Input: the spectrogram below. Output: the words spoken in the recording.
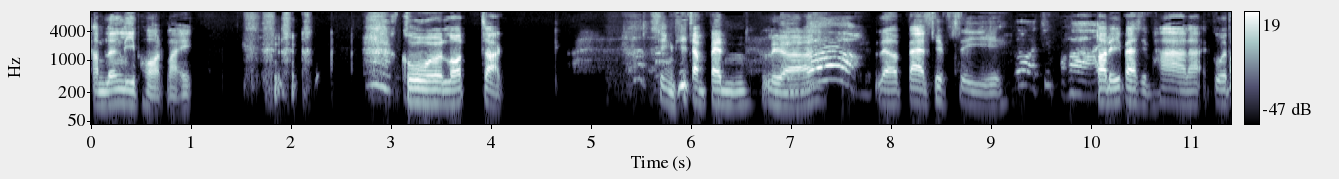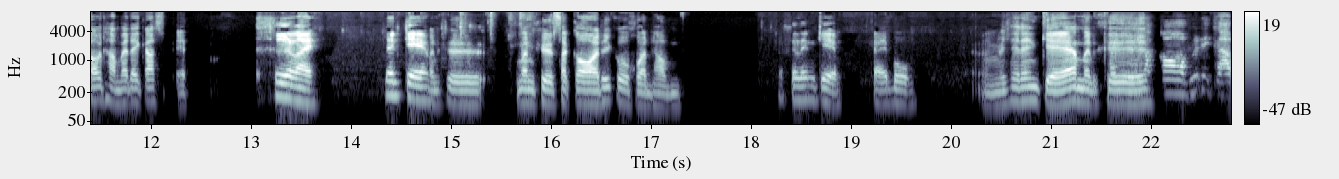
ทำเรื่องรีพอร์ตไว้ กูลดจาก สิ่งที่จำเป็นเหลือ เหลือแปดสิบสี่ก็ชิบหาย ตอนนี้แปดสิบห้าแล้ว กูต้องทำให้ได้เก้าสิบเอ็ดคืออะไร เล่นเกมมันคือ มันคือสกอร์ที่กูควรทก็คือเล่นเกมไกด์บูมำ มันไม่ใช่เล่นเกมมันคือ สกอร์พฤติกรรม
